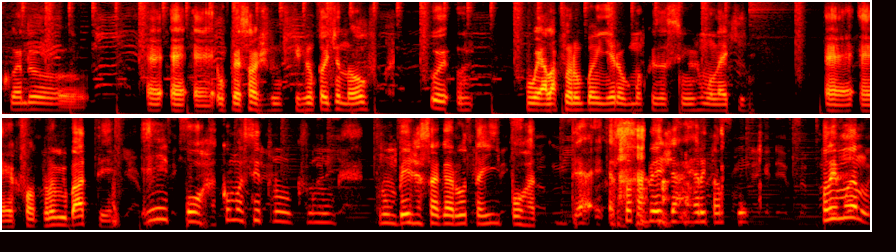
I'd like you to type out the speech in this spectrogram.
quando é, é, é, o pessoal se juntou de novo, tipo, ela foi no banheiro, alguma coisa assim, os moleques é, é, faltando me bater. Ei, porra, como assim tu não, tu não, tu não beija essa garota aí, porra? É, é só tu beijar ela e tal. Falei, mano,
